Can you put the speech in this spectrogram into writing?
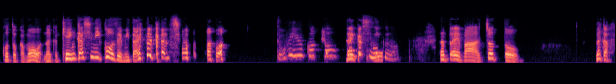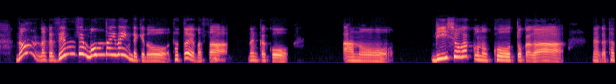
子とかも、なんか喧嘩しに行こうぜみたいな感じもあったわ。どういうこと？なんかしに行くの？例えば、ちょっと、なんか、なん、なんか全然問題ないんだけど、例えばさ、なんかこう、あの、B 小学校の子とかが、なんかた、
